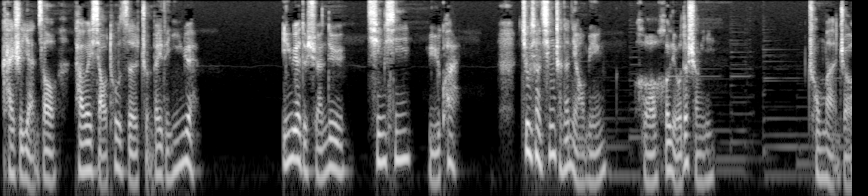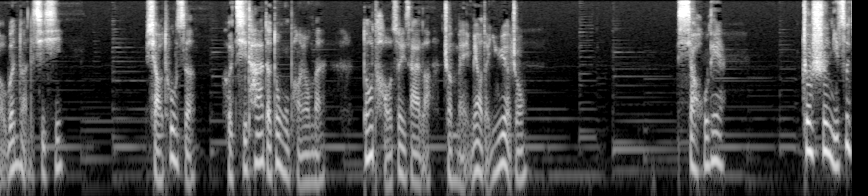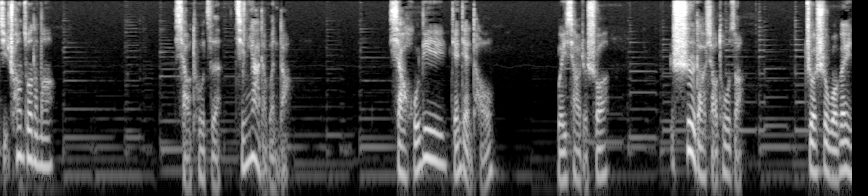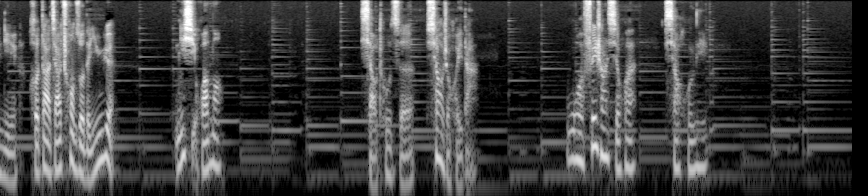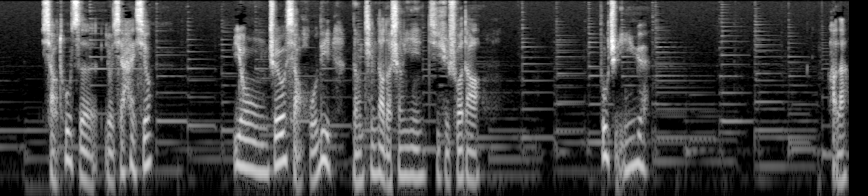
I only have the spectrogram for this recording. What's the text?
开始演奏他为小兔子准备的音乐。音乐的旋律清新愉快，就像清晨的鸟鸣。和河流的声音，充满着温暖的气息。小兔子和其他的动物朋友们都陶醉在了这美妙的音乐中。小狐狸，这是你自己创作的吗？小兔子惊讶的问道。小狐狸点点头，微笑着说：“是的，小兔子。”这是我为你和大家创作的音乐，你喜欢吗？小兔子笑着回答：“我非常喜欢。”小狐狸，小兔子有些害羞，用只有小狐狸能听到的声音继续说道：“不止音乐。”好了。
